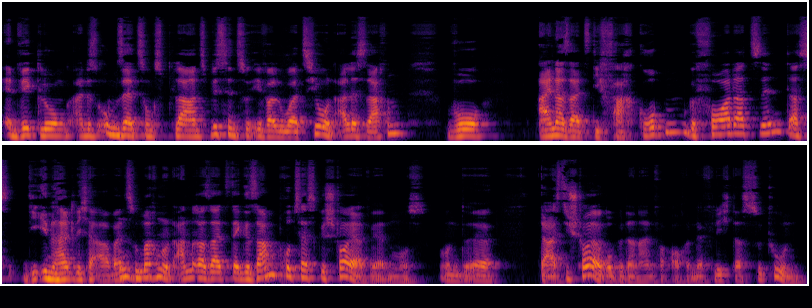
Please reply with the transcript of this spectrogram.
Entwicklung eines Umsetzungsplans bis hin zur Evaluation, alles Sachen, wo einerseits die Fachgruppen gefordert sind, dass die inhaltliche Arbeit mhm. zu machen und andererseits der Gesamtprozess gesteuert werden muss. Und äh, da ist die Steuergruppe dann einfach auch in der Pflicht, das zu tun.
